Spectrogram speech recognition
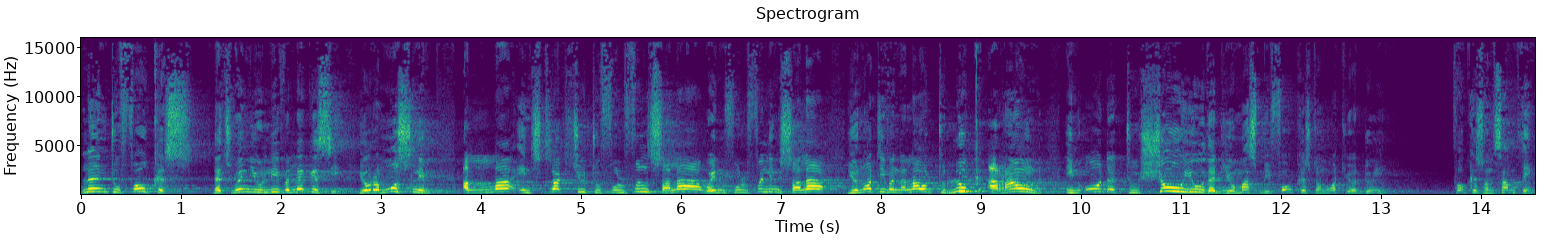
Learn to focus. That's when you leave a legacy. You're a Muslim. Allah instructs you to fulfill salah. When fulfilling salah, you're not even allowed to look around in order to show you that you must be focused on what you're doing. Focus on something.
